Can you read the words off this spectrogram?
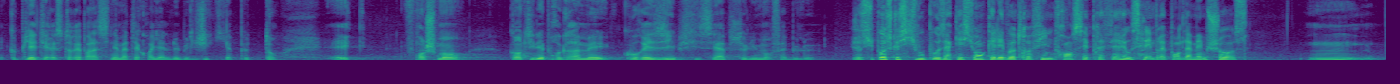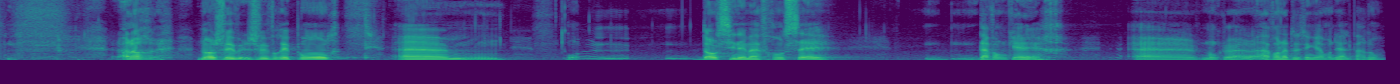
La copie a été restaurée par la Cinémathèque royale de Belgique il y a peu de temps. Et franchement, quand il est programmé, courez-y, parce qu'il c'est absolument fabuleux. Je suppose que si je vous pose la question quel est votre film français préféré, vous allez me répondre la même chose. Hmm. Alors, non, je vais, je vais vous répondre. Euh, dans le cinéma français d'avant-guerre, euh, donc euh, avant la Deuxième Guerre mondiale, pardon,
